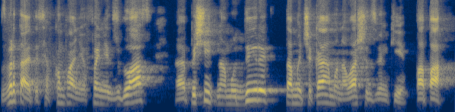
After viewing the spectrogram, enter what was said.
Звертайтеся в компанію Phoenix Glass, е, пишіть нам у директ, та ми чекаємо на ваші дзвінки. Па-па!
